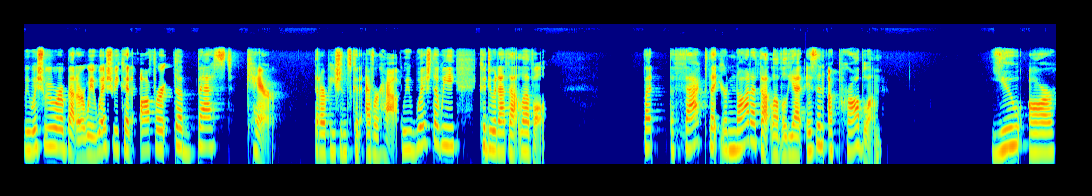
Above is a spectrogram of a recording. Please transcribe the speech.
We wish we were better. We wish we could offer the best care that our patients could ever have. We wish that we could do it at that level. The fact that you're not at that level yet isn't a problem. You are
